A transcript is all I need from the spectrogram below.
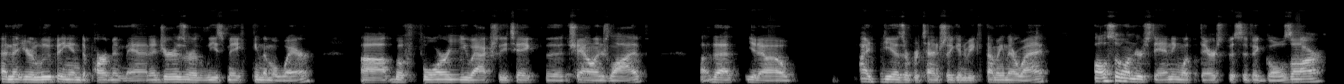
and that you're looping in department managers or at least making them aware uh, before you actually take the challenge live. Uh, that you know ideas are potentially going to be coming their way. Also, understanding what their specific goals are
